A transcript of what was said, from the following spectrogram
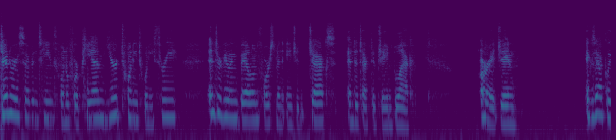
January 17th, 104 p.m., year 2023, interviewing bail enforcement agent Jax and Detective Jane Black. All right, Jane. Exactly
